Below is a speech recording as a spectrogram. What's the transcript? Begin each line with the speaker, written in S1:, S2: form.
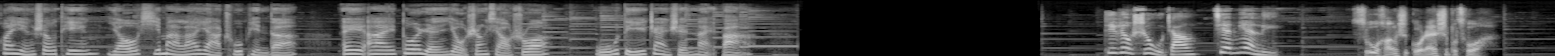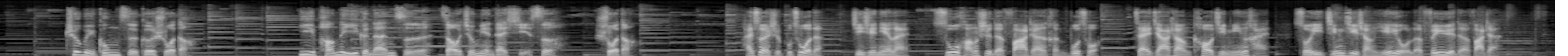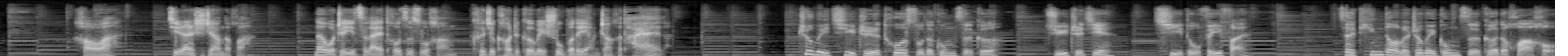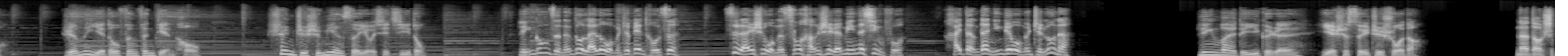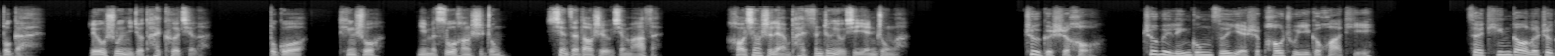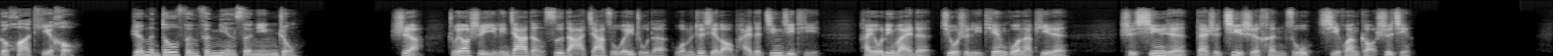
S1: 欢迎收听由喜马拉雅出品的 AI 多人有声小说《无敌战神奶爸》
S2: 第六十五章见面礼。
S3: 苏杭是果然是不错啊！
S4: 这位公子哥说道。一旁的一个男子早就面带喜色，说道：“
S5: 还算是不错的。近些年来，苏杭市的发展很不错，再加上靠近明海，所以经济上也有了飞跃的发展。”
S3: 好啊，既然是这样的话，那我这一次来投资苏杭，可就靠着各位叔伯的仰仗和抬爱了。
S4: 这位气质脱俗的公子哥，举止间气度非凡。在听到了这位公子哥的话后，人们也都纷纷点头，甚至是面色有些激动。
S6: 林公子能够来了我们这边投资，自然是我们苏杭市人民的幸福，还等待您给我们指路呢。
S4: 另外的一个人也是随之说道：“
S3: 那倒是不敢，刘叔你就太客气了。不过听说你们苏杭市中现在倒是有些麻烦，好像是两派纷争有些严重啊。”
S4: 这个时候，这位林公子也是抛出一个话题。在听到了这个话题后，人们都纷纷面色凝重。
S5: 是啊，主要是以林家等四大家族为主的我们这些老牌的经济体，还有另外的就是李天国那批人，是新人，但是气势很足，喜欢搞事情。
